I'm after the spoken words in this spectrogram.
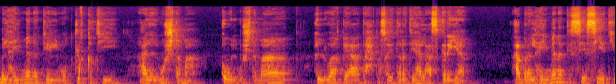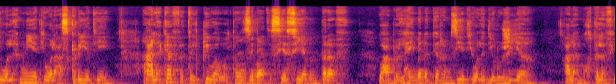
بالهيمنة المطلقة على المجتمع أو المجتمعات الواقعة تحت سيطرتها العسكرية. عبر الهيمنة السياسية والأمنية والعسكرية على كافة القوى والتنظيمات السياسية من طرف وعبر الهيمنة الرمزية والأيديولوجية على مختلف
